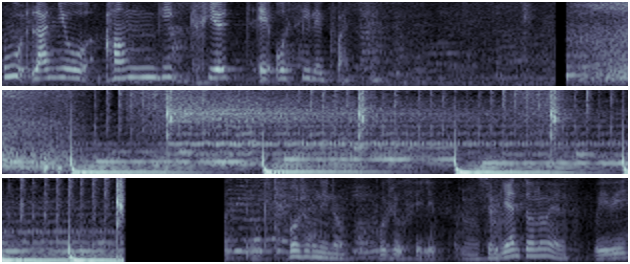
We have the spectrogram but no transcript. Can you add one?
ou l'agneau hangikryut et aussi les poissons. Bonjour Nino. Bonjour Philippe. C'est bientôt Noël? Oui, oui.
